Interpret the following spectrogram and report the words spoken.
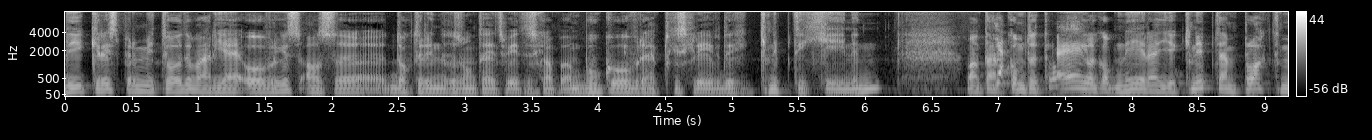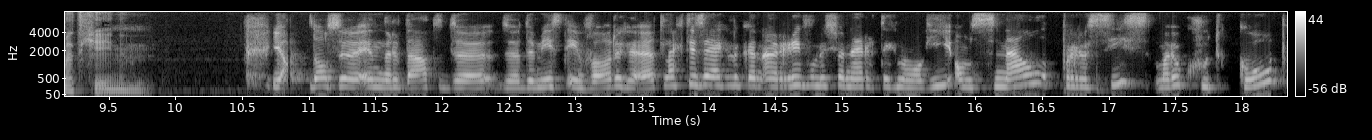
die CRISPR-methode, waar jij overigens als uh, dokter in de gezondheidswetenschap een boek over hebt geschreven, de geknipte genen. Want daar ja, komt het klopt. eigenlijk op neer, hè? je knipt en plakt met genen. Ja, dat is uh, inderdaad de, de, de meest eenvoudige uitleg. Het is eigenlijk een, een, revolutionaire technologie om snel, precies, maar ook goedkoop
